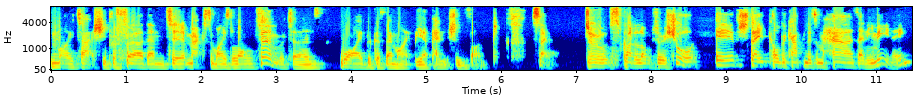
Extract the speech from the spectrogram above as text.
might actually prefer them to maximize long term returns. Why? Because there might be a pension fund. So, to cut a long story short, if stakeholder capitalism has any meaning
